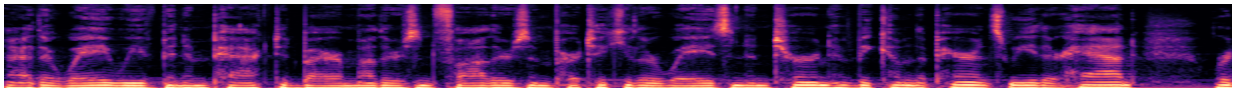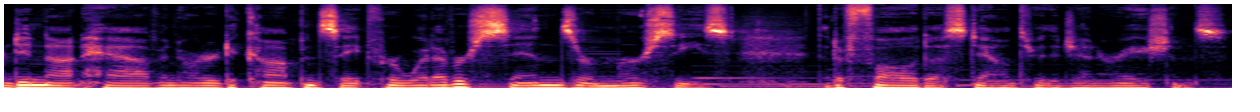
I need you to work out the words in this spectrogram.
Either way, we've been impacted by our mothers and fathers in particular ways, and in turn have become the parents we either had or did not have in order to compensate for whatever sins or mercies that have followed us down through the generations.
